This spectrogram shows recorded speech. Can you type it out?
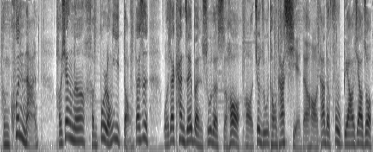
很困难。好像呢很不容易懂，但是我在看这本书的时候，哦，就如同他写的哈，他的副标叫做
